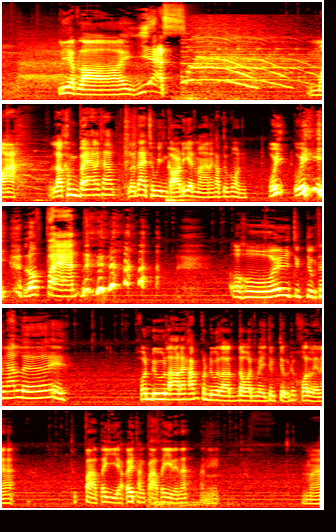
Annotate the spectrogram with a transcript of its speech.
ๆเรียบร้อย yes มาเราคัมแบ็กแล้วครับ เราได้ทวินการ์เดียนมานะครับทุกคน อุ้ยอุ้ยลบแปด โอ้โหจุกๆทั้งนั้นเลย คนดูเรานะครับ คนดูเราโดนไปจุกๆทุกคนเลยนะฮะ ทุกปาร์ตี้ครับเอ้ยทั้งปาร์ตี้เลยนะ อันนี้ มา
